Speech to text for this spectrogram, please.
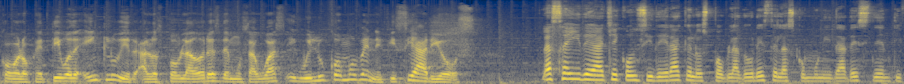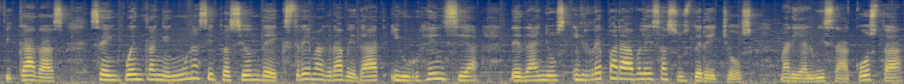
con el objetivo de incluir a los pobladores de Musaguas y Huilú como beneficiarios. La CIDH considera que los pobladores de las comunidades identificadas se encuentran en una situación de extrema gravedad y urgencia de daños irreparables a sus derechos. María Luisa Acosta,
